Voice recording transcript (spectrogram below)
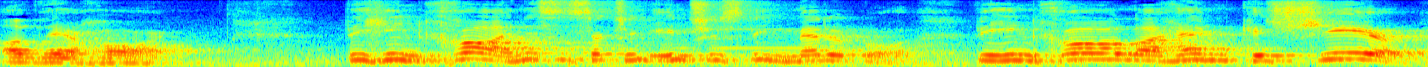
of their heart. V'hincha, and this is such an interesting metaphor. V'hincha lahem kashir.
